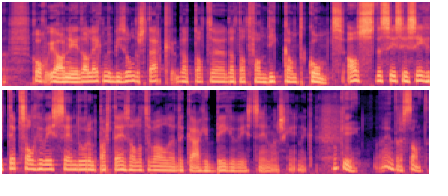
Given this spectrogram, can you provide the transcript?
Goh, ja, nee, dat lijkt me bijzonder sterk dat dat, uh, dat dat van die kant komt. Als de CCC getipt zal geweest zijn door een partij, zal het wel uh, de KGB geweest zijn waarschijnlijk. Oké, okay. ah, interessant.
